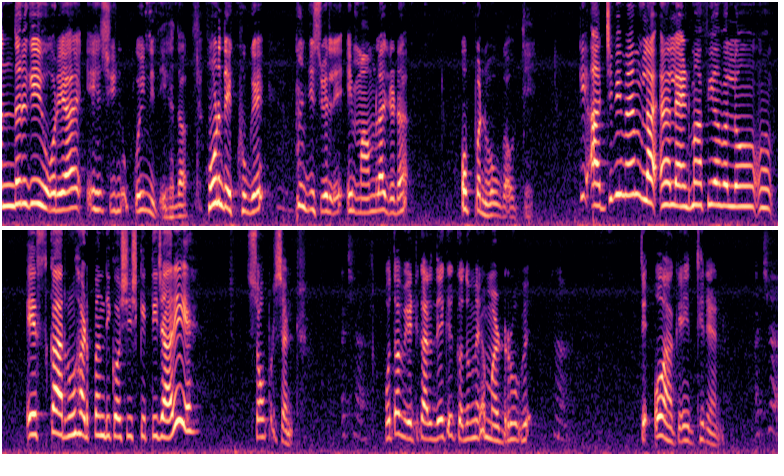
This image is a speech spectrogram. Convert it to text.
ਅੰਦਰ ਕੀ ਹੋ ਰਿਹਾ, ਇਹ ਚੀਜ਼ ਨੂੰ ਕੋਈ ਨਹੀਂ ਦੇਖਦਾ। ਹੁਣ ਦੇਖੋਗੇ, ਜਿਸ ਵੇਲੇ ਇਹ ਮਾਮਲਾ ਜਿਹੜਾ ਓਪਨ ਹੋਊਗਾ ਉੱਥੇ। ਕਿ ਅੱਜ ਵੀ ਮੈਮ ਲੈਂਡ ਮਾਫੀਆ ਵੱਲੋਂ ਇਸ ਘਰ ਨੂੰ ਹੜਪਣ ਦੀ ਕੋਸ਼ਿਸ਼ ਕੀਤੀ ਜਾ ਰਹੀ ਹੈ? 100% ਅੱਛਾ। ਉਹ ਤਾਂ ਵੇਟ ਕਰਦੇ ਕਿ ਕਦੋਂ ਮੇਰਾ ਮਰਡਰ ਹੋਵੇ। ਹਾਂ। ਤੇ ਉਹ ਆ ਕੇ ਇੱਥੇ ਰਹਿਣ। ਅੱਛਾ।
